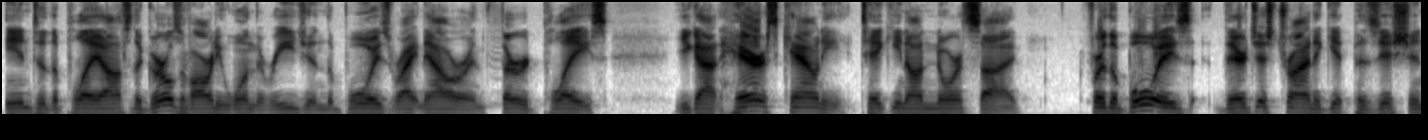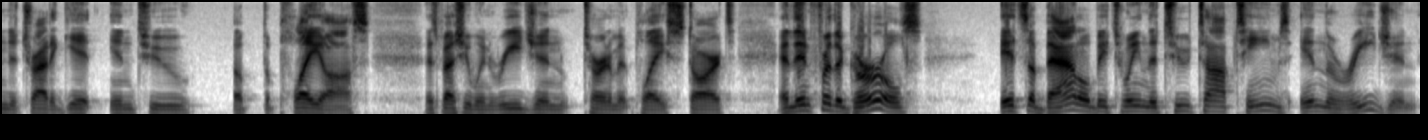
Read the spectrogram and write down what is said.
into the playoffs. The girls have already won the region. The boys right now are in third place. You got Harris County taking on Northside. For the boys, they're just trying to get positioned to try to get into uh, the playoffs, especially when region tournament play starts. And then for the girls, it's a battle between the two top teams in the region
